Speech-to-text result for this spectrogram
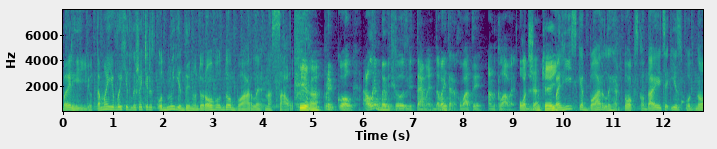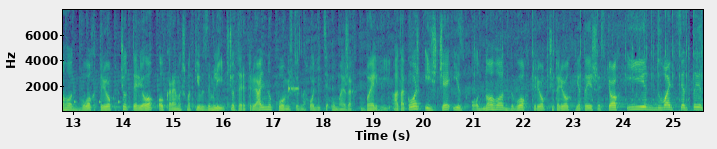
Бельгією, та має вихід лише через одну єдину дорогу до Барле Насау. Фіга. Прикол, але ми відхилились від теми. Давайте рахувати анклави. Отже, Окей. бельгійське Барле Герток складається із одного, двох, трьох, чотирьох окремих шматків землі, що територіально повністю знаходяться у межах Бельгії, а також іще із одного, двох, трьох, чотирьох, п'яти, шестьох і двадцяти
